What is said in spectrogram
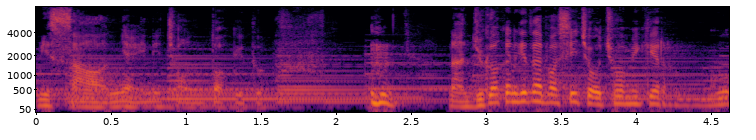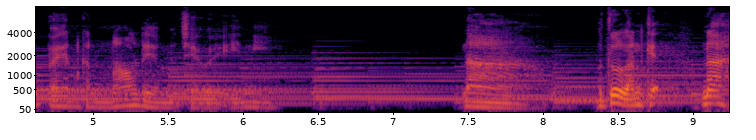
Misalnya ini contoh gitu. Nah juga kan kita pasti cowok-cowok mikir gue pengen kenal deh sama cewek ini. Nah Betul kan? Nah,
